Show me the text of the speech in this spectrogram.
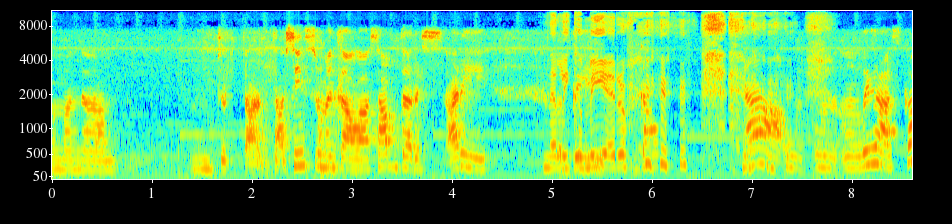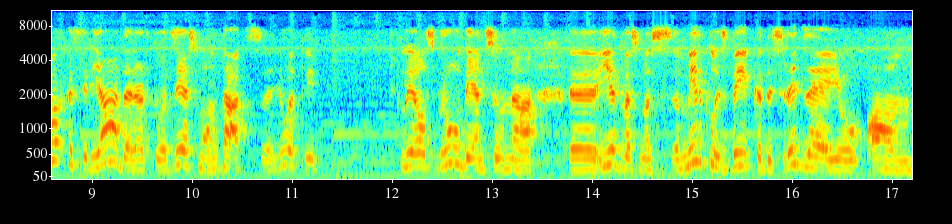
Un man, uh, tur tā, tās instrumentālās apdares arī nelika mieru. Jā, un, un, un likās, ka kaut kas ir jādara ar to dziesmu. Un tāds ļoti liels grūdienis un uh, iedvesmas mirklis bija, kad es redzēju um,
